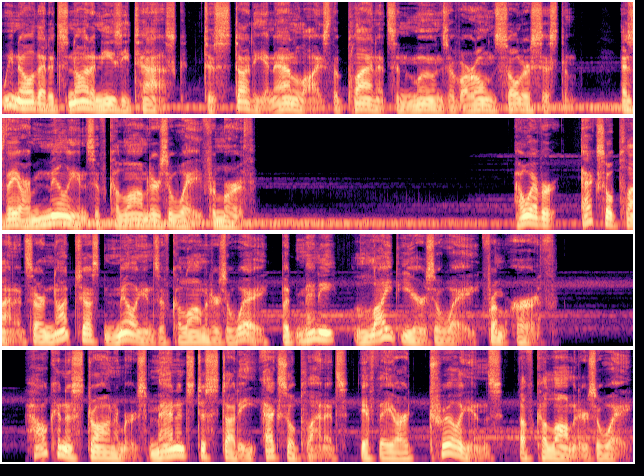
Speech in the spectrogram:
We know that it's not an easy task to study and analyze the planets and moons of our own solar system, as they are millions of kilometers away from Earth. However, exoplanets are not just millions of kilometers away, but many light years away from Earth. How can astronomers manage to study exoplanets if they are trillions of kilometers away?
